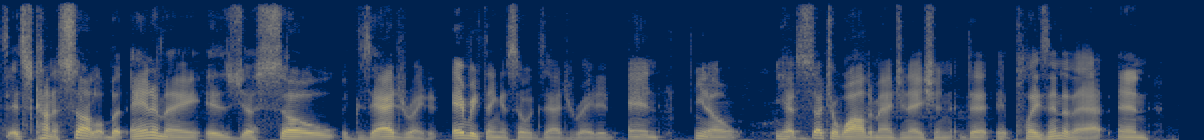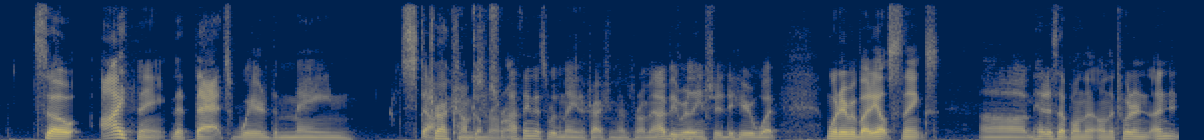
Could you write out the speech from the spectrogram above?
It's, it's kind of subtle, but anime is just so exaggerated. Everything is so exaggerated, and you know you have such a wild imagination that it plays into that, and so I think that that's where the main stuff Attraction comes, comes from. from. I think that's where the main attraction comes from. And I'd be mm-hmm. really interested to hear what what everybody else thinks. Um, hit us up on the on the Twitter and, and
